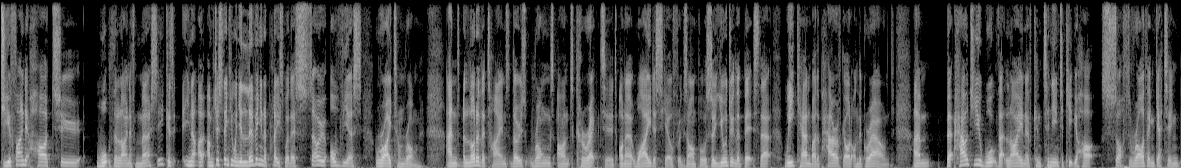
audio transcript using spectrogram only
do you find it hard to walk the line of mercy? Because, you know, I, am just thinking when you're living in a place where there's so obvious right and wrong, and a lot of the times those wrongs aren't corrected on a wider scale, for example. So you're doing the bits that we can by the power of God on the ground. Um, but how do you walk that line of continuing to keep your heart soft rather than getting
